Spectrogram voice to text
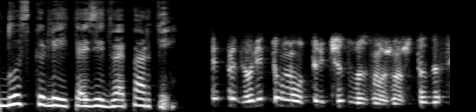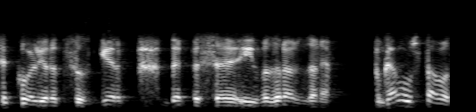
сблъскали тези две партии? Те предварително отричат възможността да се коалират с ГЕРБ, ДПС и Възраждане. Тогава остава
